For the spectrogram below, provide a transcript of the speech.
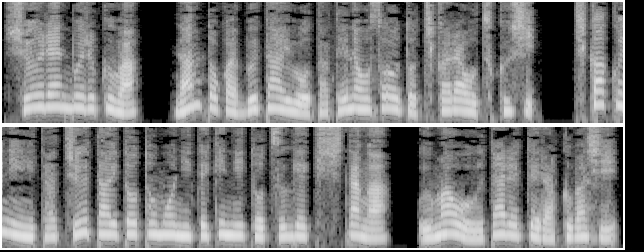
シューレンブルクは、なんとか部隊を立て直そうと力を尽くし、近くにいた中隊と共に敵に突撃したが、馬を撃たれて落馬し、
